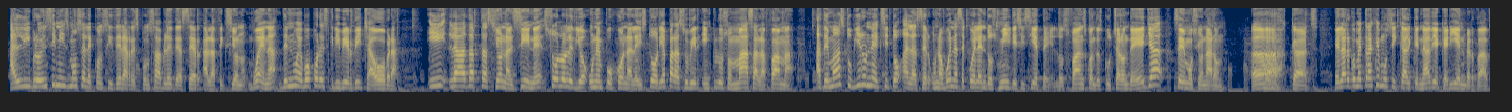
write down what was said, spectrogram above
Al libro en sí mismo se le considera responsable de hacer a la ficción buena de nuevo por escribir dicha obra. Y la adaptación al cine solo le dio un empujón a la historia para subir incluso más a la fama. Además tuvieron éxito al hacer una buena secuela en 2017. Los fans cuando escucharon de ella se emocionaron. Ah, Cats. El largometraje musical que nadie quería en verdad,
